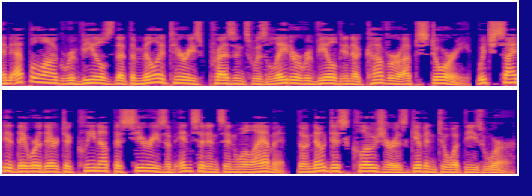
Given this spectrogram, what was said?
An epilogue reveals that the military's presence was later revealed in a cover-up story, which cited they were there to clean up a series of incidents in Willamette, though no disclosure is given to what these were.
